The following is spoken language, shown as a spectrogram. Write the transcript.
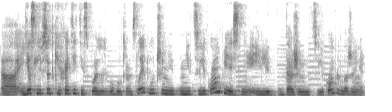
А, если все-таки хотите использовать Google Translate, лучше не, не целиком песни или даже не целиком предложение,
